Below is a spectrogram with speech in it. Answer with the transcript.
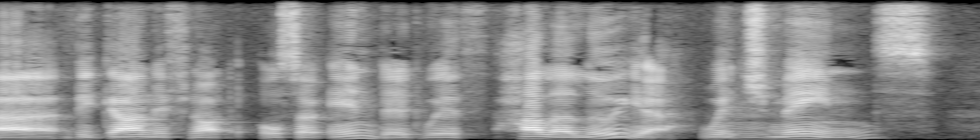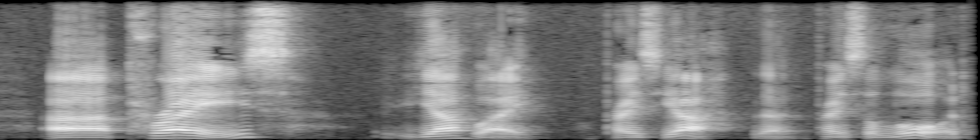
uh, begun, if not also ended, with Hallelujah, which means uh, praise Yahweh, praise Yah, the, praise the Lord.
